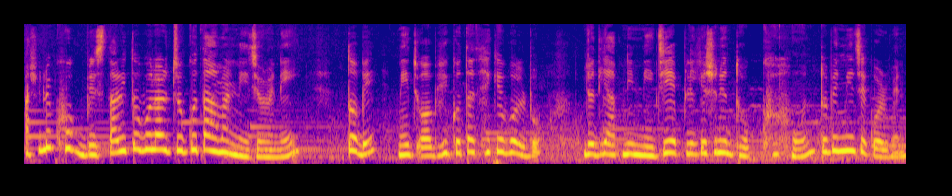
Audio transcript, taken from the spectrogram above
আসলে খুব বিস্তারিত বলার যোগ্যতা আমার নিজের নেই। তবে নিজ অভিজ্ঞতা থেকে বলব, যদি আপনি নিজে অ্যাপ্লিকেশনে দক্ষ হন, তবে নিজে করবেন।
